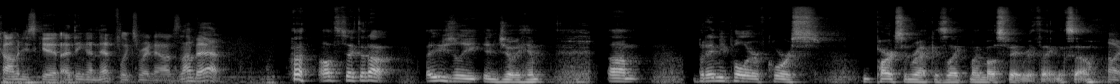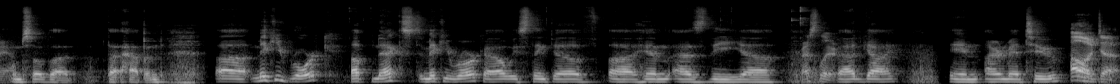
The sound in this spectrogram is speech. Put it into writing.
comedy skit. I think on Netflix right now. It's not bad. Huh, I'll have to check that out. I usually enjoy him. Um, but Amy Poehler, of course, Parks and Rec is like my most favorite thing. So Oh, yeah. I'm so glad that happened. Uh, Mickey Rourke up next. Mickey Rourke, I always think of uh, him as the uh, Wrestler. bad guy in Iron Man 2. Oh, duh.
